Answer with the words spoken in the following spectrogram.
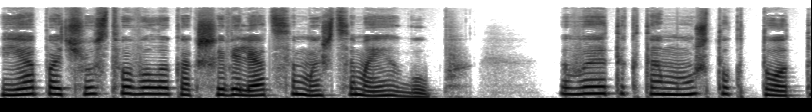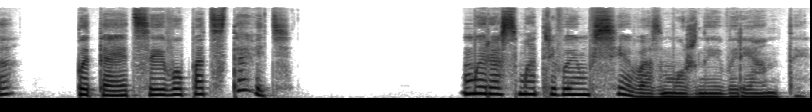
Я почувствовала, как шевелятся мышцы моих губ. Вы это к тому, что кто-то пытается его подставить? Мы рассматриваем все возможные варианты.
